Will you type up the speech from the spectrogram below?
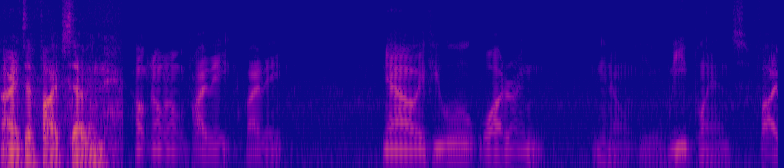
Alright, it's at five seven. Oh no no five eight. Five eight. Now if you were watering, you know, your weed plants, five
